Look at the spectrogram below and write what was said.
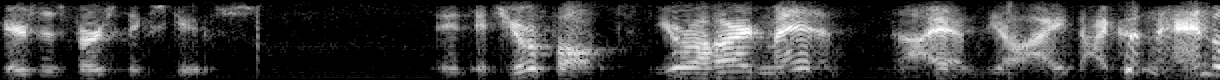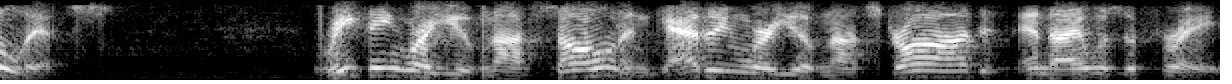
Here's his first excuse. It, it's your fault. You're a hard man. I, uh, you know, I, I couldn't handle this reaping where you have not sown and gathering where you have not strawed, and I was afraid.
